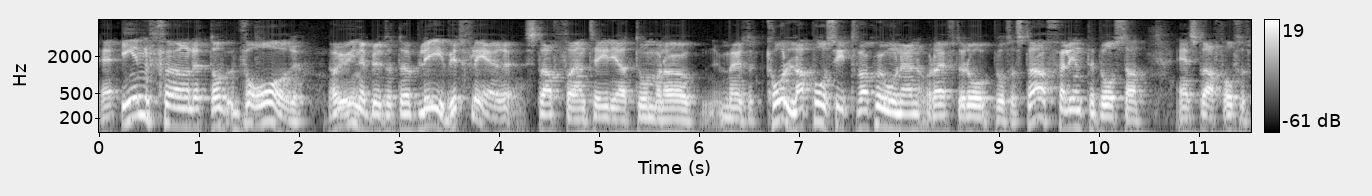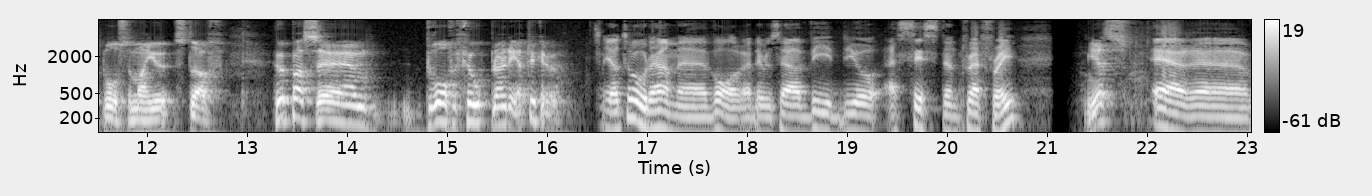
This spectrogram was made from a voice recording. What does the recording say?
Eh, införandet av VAR har ju inneburit att det har blivit fler straffar än tidigare. Att domarna har möjlighet att kolla på situationen och därefter då blåsa straff eller inte blåsa straff. Oftast blåser man ju straff. Hur pass bra för fotbollen är det tycker du? Jag tror det här med VAR, det vill säga Video Assistant Referee. Yes. Är eh,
